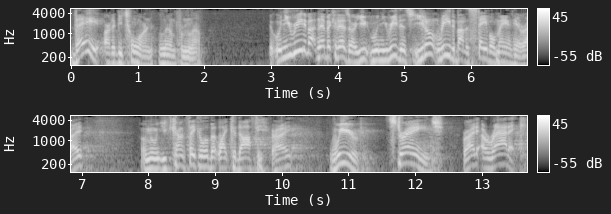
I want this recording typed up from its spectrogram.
they are to be torn limb from limb. When you read about Nebuchadnezzar, you, when you read this, you don't read about a stable man here, right? I mean, you kind of think a little bit like Gaddafi, right? Weird, strange, right? Erratic.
